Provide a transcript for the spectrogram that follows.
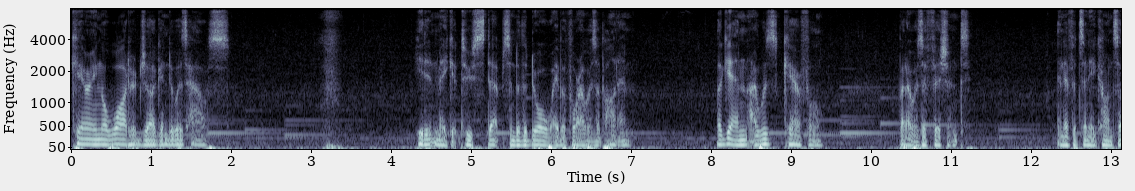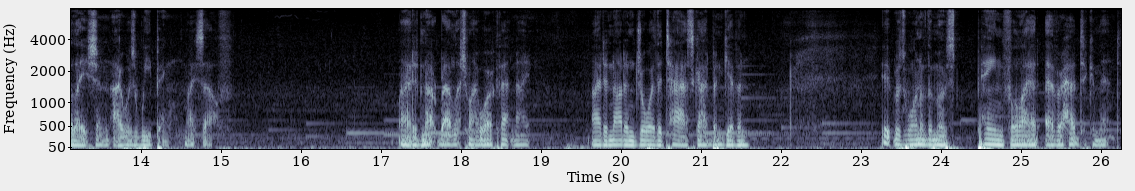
carrying a water jug into his house. He didn't make it two steps into the doorway before I was upon him. Again, I was careful, but I was efficient. And if it's any consolation, I was weeping myself. I did not relish my work that night. I did not enjoy the task I'd been given. It was one of the most painful I had ever had to commit.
